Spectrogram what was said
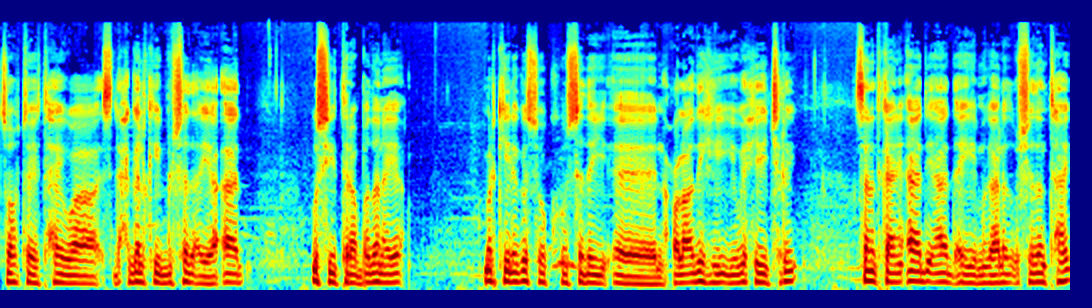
Sababtay tahay waa isdhexgalkii bulshada ayaa aad u sii tira badanaya. Markii laga soo kuusaday colaadihii iyo wixii jiray sanadkani aad iyo aad ayay magaalada u shidan tahay.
